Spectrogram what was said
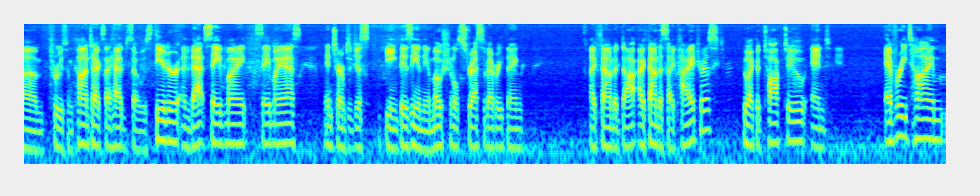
um, through some contacts I had. So it was theater, and that saved my saved my ass in terms of just being busy and the emotional stress of everything. I found a doc. I found a psychiatrist who I could talk to, and every time,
